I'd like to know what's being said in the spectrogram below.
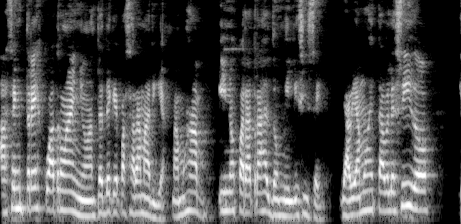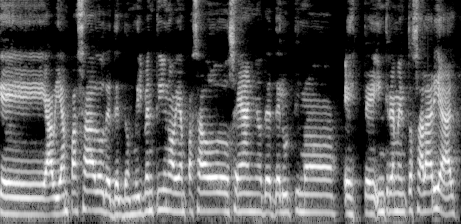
Hace tres, cuatro años antes de que pasara María, vamos a irnos para atrás al 2016. Ya habíamos establecido que habían pasado, desde el 2021 habían pasado 12 años desde el último este, incremento salarial,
